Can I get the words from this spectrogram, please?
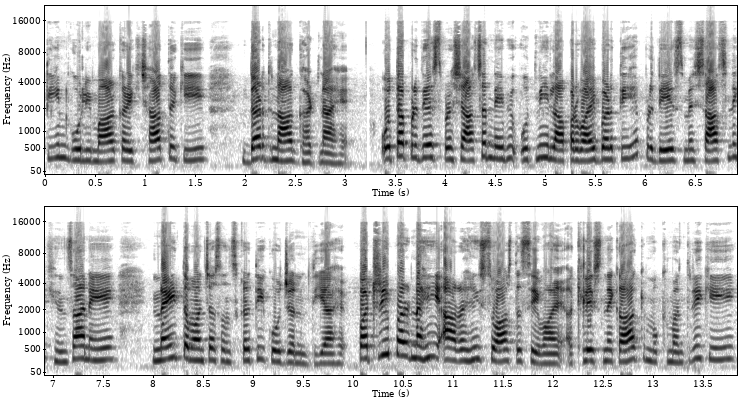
तीन गोली मारकर एक छात्र की दर्दनाक घटना है। उत्तर प्रदेश प्रशासन ने भी उतनी लापरवाही बरती है। प्रदेश में शासनिक हिंसा ने नई तमंचा संस्कृति को जन्म दिया है। पटरी पर नहीं आ रही स्वास्थ्य सेवाएँ। अखिलेश ने कहा कि मुख्यमंत्री की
